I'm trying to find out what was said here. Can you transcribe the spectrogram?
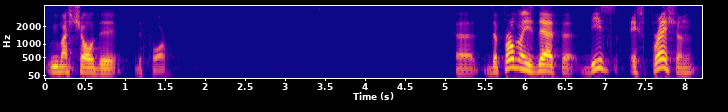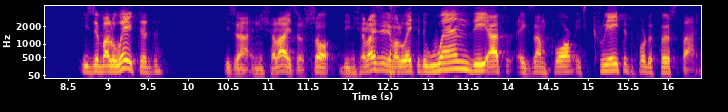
we must show the, the form. Uh, the problem is that uh, this expression is evaluated, is an initializer. So the initializer is evaluated when the exam form is created for the first time.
